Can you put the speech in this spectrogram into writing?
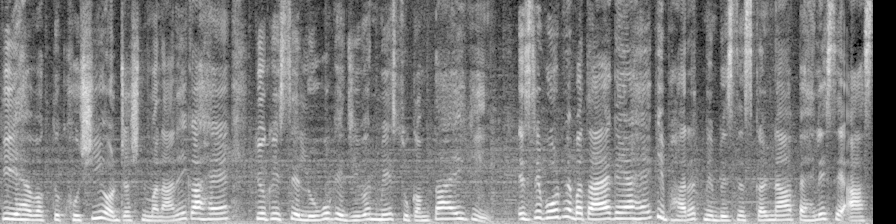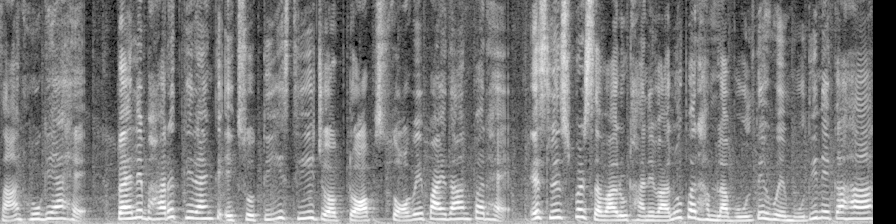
कि यह वक्त खुशी और जश्न मनाने का है, क्योंकि इससे लोगों के जीवन में सुगमता आएगी। इस रिपोर्ट में बताया गया है कि भारत में बिज़नेस करना पहले से आसान हो गया है। पहले भारत की रैंक 130 थी, जो अब टॉप सौवे पायदान पर है। इस लिस्ट पर सवाल उठाने वालों पर हमला बोलते हुए मोदी ने कहा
